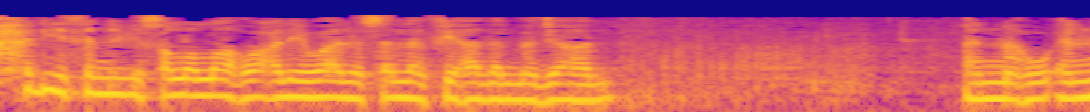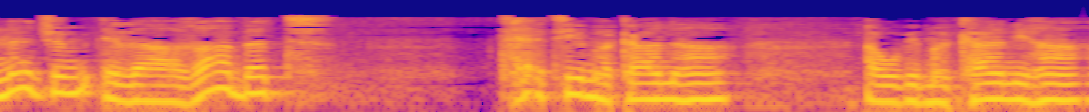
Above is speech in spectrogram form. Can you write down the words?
حديث النبي صلى الله عليه وآله وسلم في هذا المجال أنه النجم إذا غابت تأتي مكانها أو بمكانها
